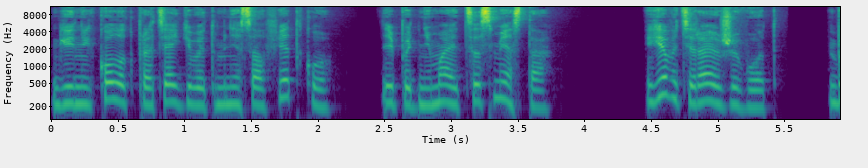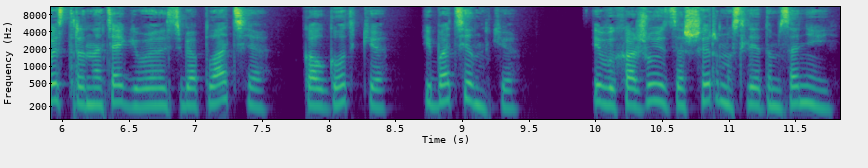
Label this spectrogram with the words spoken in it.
Гинеколог протягивает мне салфетку и поднимается с места. Я вытираю живот, быстро натягиваю на себя платье, колготки и ботинки, и выхожу из-за ширмы следом за ней.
